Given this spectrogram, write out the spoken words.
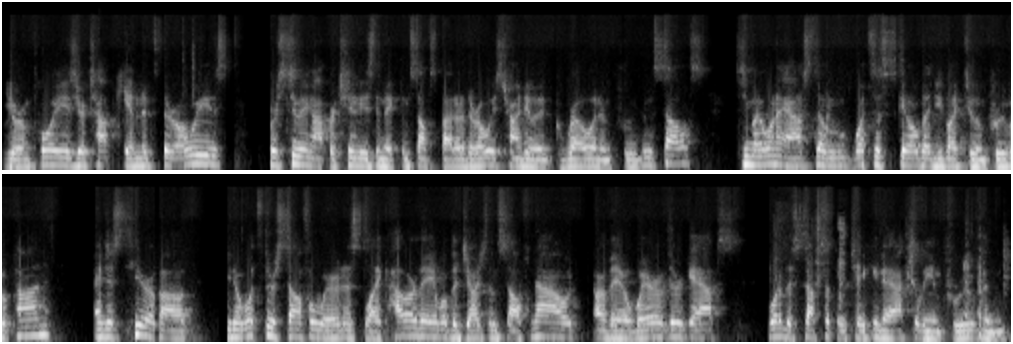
your employees, your top candidates, they're always pursuing opportunities to make themselves better. They're always trying to grow and improve themselves. So you might want to ask them, what's a skill that you'd like to improve upon? And just hear about, you know, what's their self awareness like? How are they able to judge themselves now? Are they aware of their gaps? What are the steps that they're taking to actually improve and,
